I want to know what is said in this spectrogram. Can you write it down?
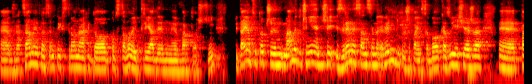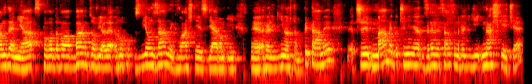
e, wracamy w następnych stronach do podstawowej triady wartości. Pytając o to, czy mamy do czynienia dzisiaj z renesansem religii, proszę Państwa, bo okazuje się, że e, pandemia spowodowała bardzo wiele ruchów związanych właśnie z wiarą i e, religijnością. Pytamy, czy mamy do czynienia z renesansem religii na świecie,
